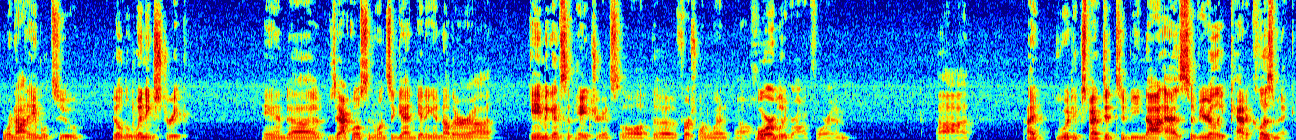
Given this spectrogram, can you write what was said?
We're not able to build a winning streak, and uh, Zach Wilson once again getting another uh, game against the Patriots. The, the first one went uh, horribly wrong for him. Uh, I would expect it to be not as severely cataclysmic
